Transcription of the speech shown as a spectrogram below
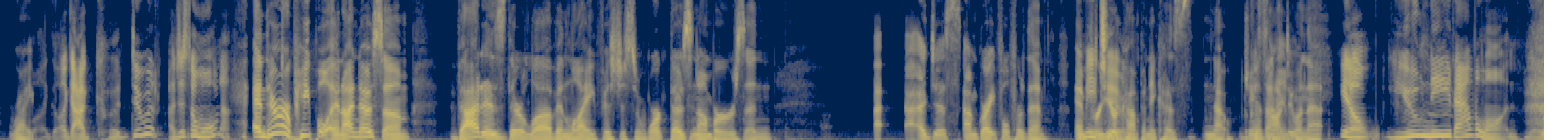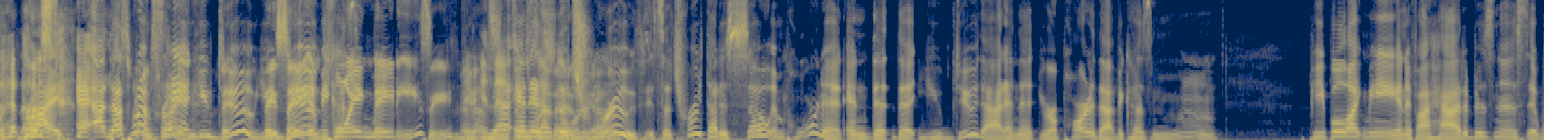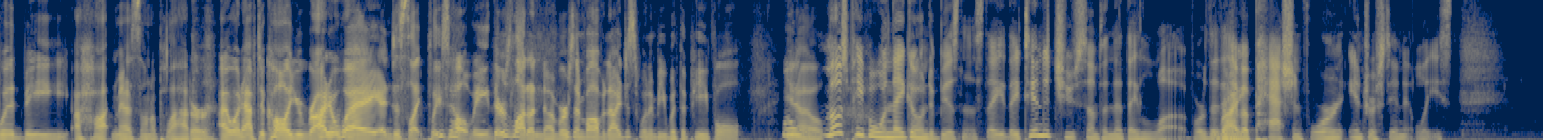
Right. Like, like I could do it. I just don't want to. And there are people, and I know some, that is their love in life is just to work those numbers. And I, I just, I'm grateful for them and Me for your company because no, Jan's I not am- doing that. You know, you need Avalon. Let us- Right. and I- that's what I'm That's right. saying. You do. You They say do because- employing made easy, There- and Yeah, that's and it's the exactly what it is. truth. It's a truth that is so important, and that that you do that, and that you're a part of that because mm, people like me, and if I had a business, it would be a hot mess on a platter. I would have to call you right away and just like, please help me. There's a lot of numbers involved, and I just want to be with the people. Well, you know, most people when they go into business, they they tend to choose something that they love or that they have a passion for or an interest in at least.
